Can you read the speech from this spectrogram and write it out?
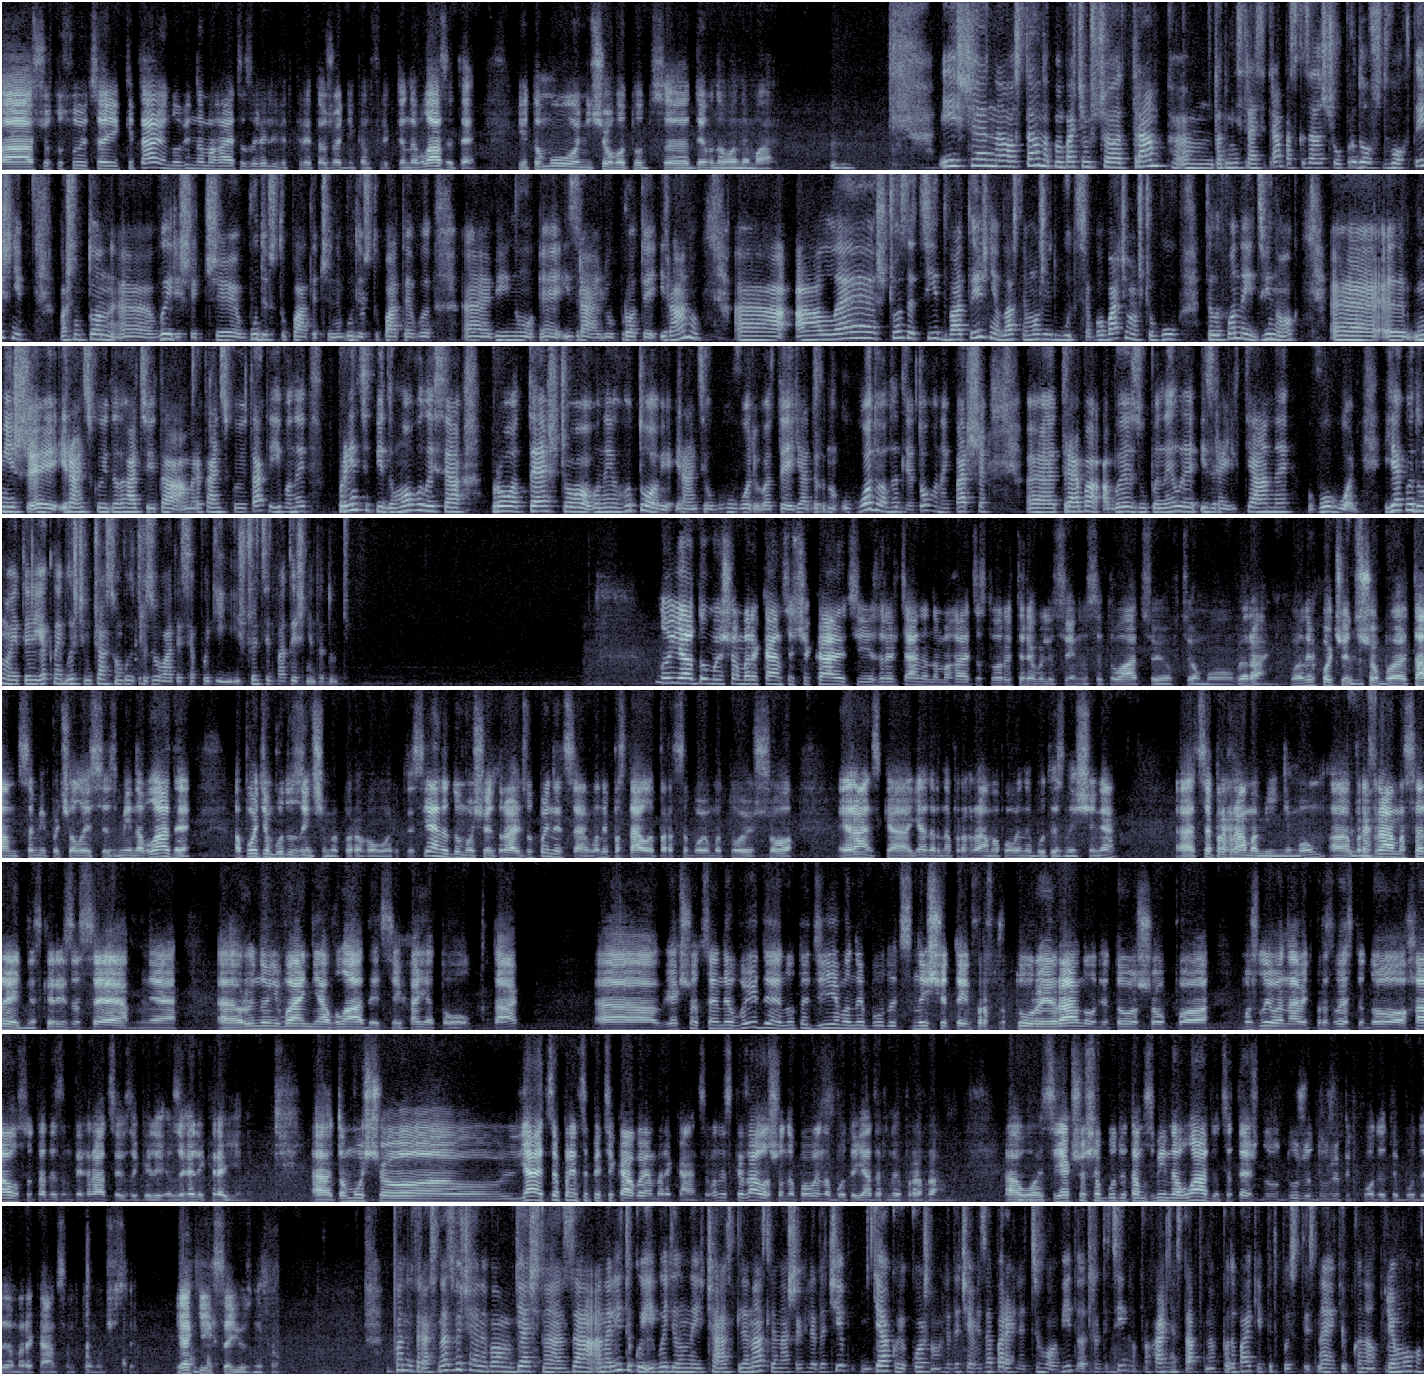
А що стосується і Китаю, ну він намагається взагалі відкрито жодні конфлікти не влазити, і тому нічого тут е, дивного немає. І ще наостанок ми бачимо, що Трамп ем, в адміністрації Трампа сказали, що упродовж двох тижнів Вашингтон е, вирішить, чи буде вступати, чи не буде вступати в е, війну е, Ізраїлю проти Ірану. Але що за ці два тижні власне може відбутися? Бо бачимо, що був телефонний дзвінок між іранською делегацією та американською, так і вони в принципі домовилися про те, що вони готові іранці обговорювати ядерну угоду, але для того найперше треба, аби зупинили ізраїльтяни вогонь. Як ви думаєте, як найближчим часом будуть розвиватися події, і що ці два тижні дадуть? Ну я думаю, що американці чекають, і ізраїльтяни намагаються створити революційну ситуацію в цьому в Ірані. Вони хочуть, щоб е, там самі почалися зміна влади, а потім будуть з іншими переговоритись. Я не думаю, що Ізраїль зупиниться. Вони поставили перед собою метою, що іранська ядерна програма повинна бути знищена. Е, Це програма мінімум. Програма середня, скоріше за все, е, е, руйнування влади цих аятол. Так е, якщо це не вийде, ну тоді вони будуть знищити інфраструктуру Ірану для того, щоб е, можливо навіть призвести до хаосу та дезінтеграції взагалі, взагалі країни. Е, Тому що е, я це в принципі цікаво американцям. Вони сказали, що не повинно бути ядерної програми. А ось якщо ще буде там зміна влади, це теж дуже дуже підходити буде американцям, в тому числі, як і їх союзникам. Пане Тарасе, надзвичайно вам вдячна за аналітику і виділений час для нас, для наших глядачів. Дякую кожному глядачеві за перегляд цього відео. Традиційно прохання ставте на вподобайки, підписуйтесь на YouTube канал прямого.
